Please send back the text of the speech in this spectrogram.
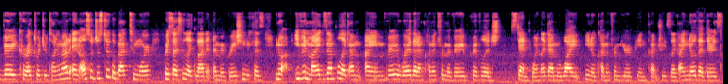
very correct what you're talking about and also just to go back to more precisely like latin immigration because you know even my example like i'm i'm very aware that i'm coming from a very privileged standpoint like i'm a white you know coming from european countries like i know that there's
